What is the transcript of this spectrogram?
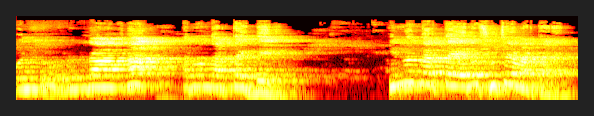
ಒಂದು ವೃಂದಾವನ ಅದು ಒಂದು ಅರ್ಥ ಇದೆ ಏನು ಸೂಚನೆ ಮಾಡ್ತಾರೆ.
